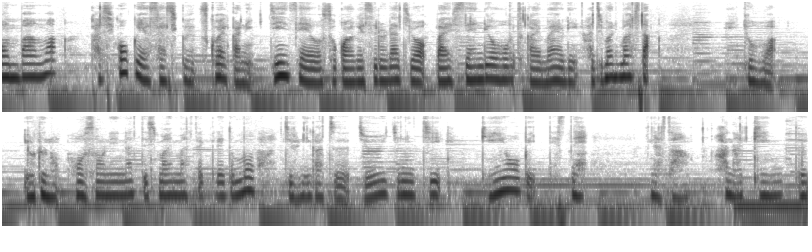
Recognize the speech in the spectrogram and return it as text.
こんばんは。賢く優しく健やかに人生を底上げするラジオ by 自然療法使いまより始まりました。今日は夜の放送になってしまいましたけれども12月11日金曜日ですね。皆さん花金と呼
